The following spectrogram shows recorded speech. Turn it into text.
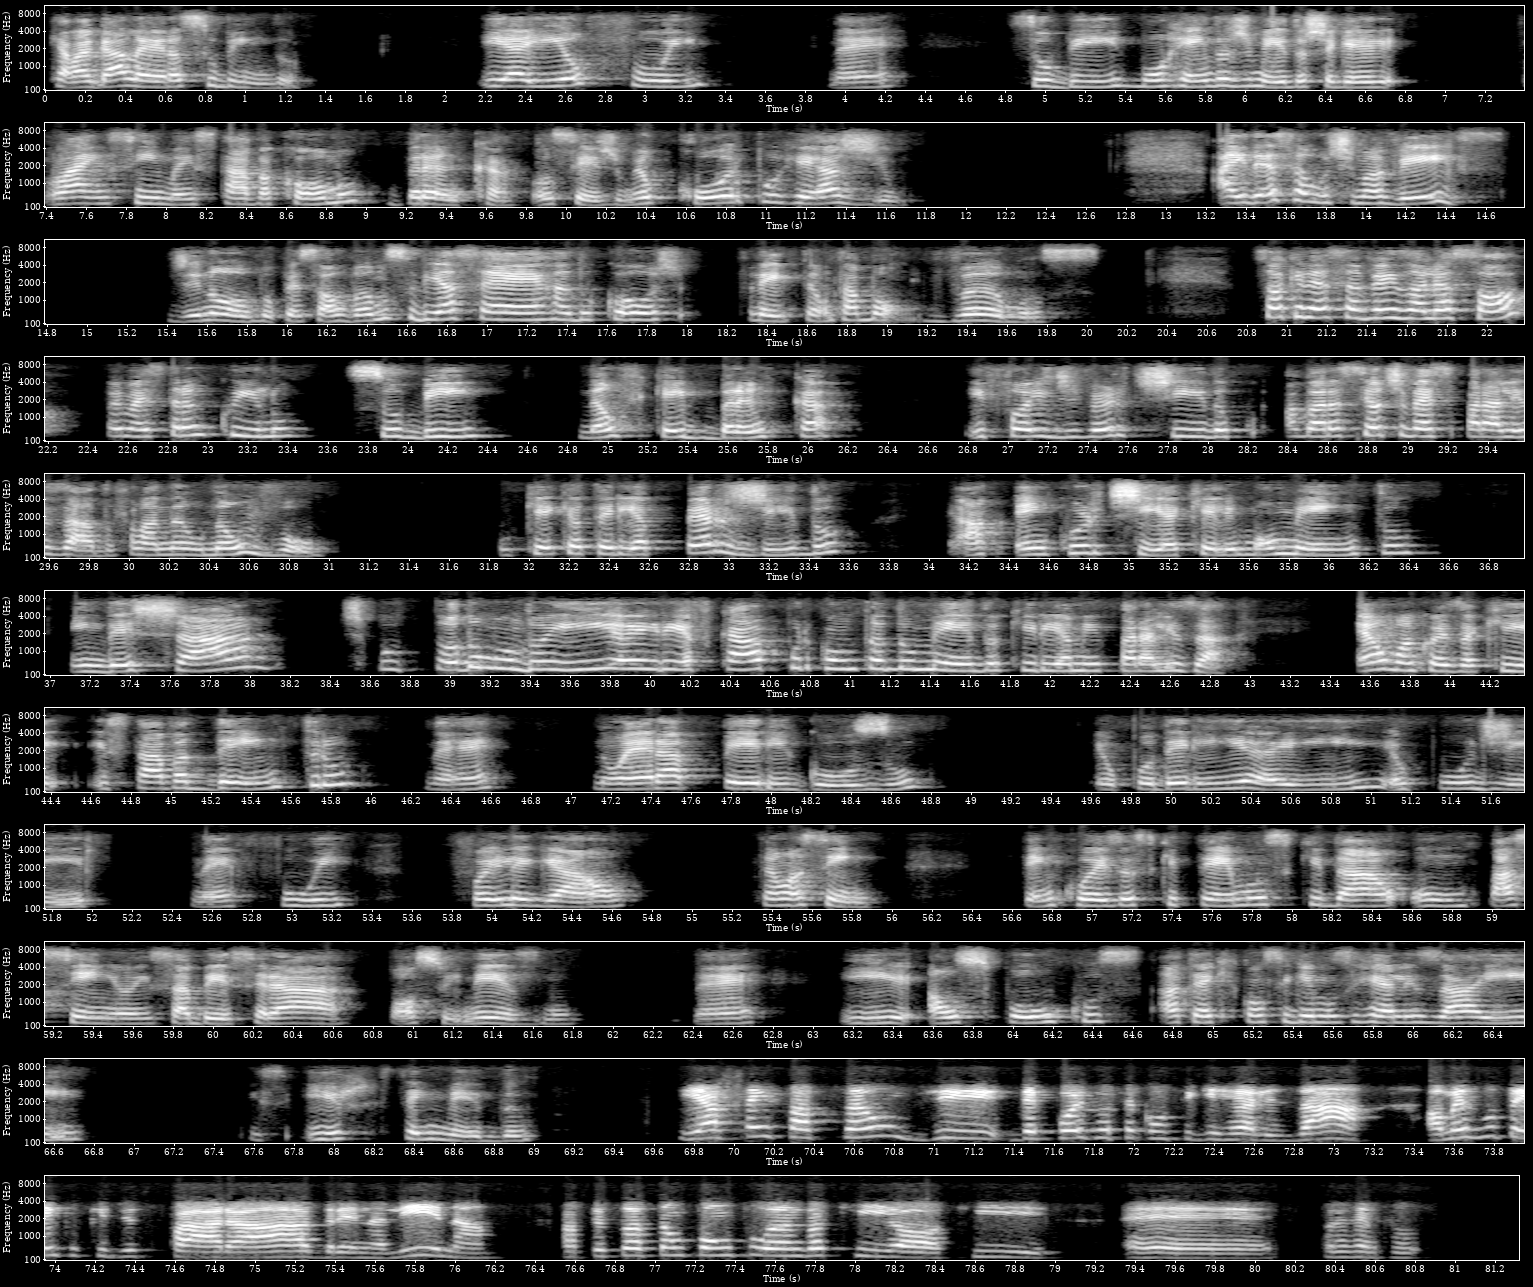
Aquela galera subindo. E aí eu fui, né? Subi morrendo de medo, eu cheguei lá em cima, estava como branca, ou seja, meu corpo reagiu. Aí dessa última vez, de novo, pessoal, vamos subir a serra do coxo. Falei, então tá bom, vamos. Só que dessa vez, olha só, foi mais tranquilo. Subi, não fiquei branca e foi divertido. Agora, se eu tivesse paralisado, falar, não, não vou. O que, que eu teria perdido em curtir aquele momento, em deixar, tipo, todo mundo ir, eu iria ficar por conta do medo que iria me paralisar. É uma coisa que estava dentro, né? Não era perigoso. Eu poderia ir, eu pude ir, né? Fui, foi legal. Então, assim, tem coisas que temos que dar um passinho e saber, será posso ir mesmo? Né? E aos poucos, até que conseguimos realizar ir sem medo. E a sensação de depois você conseguir realizar, ao mesmo tempo que dispara a adrenalina, as pessoas estão pontuando aqui, ó, que, é, por exemplo,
